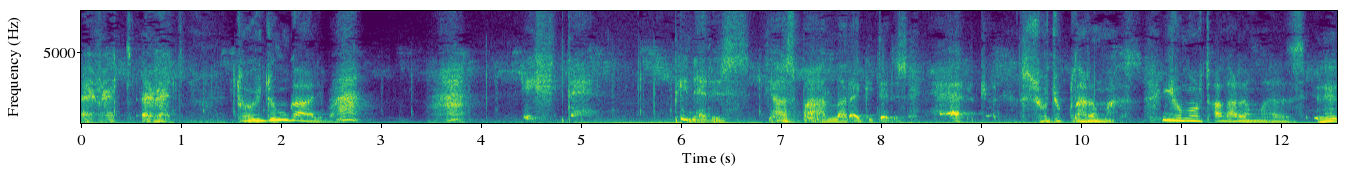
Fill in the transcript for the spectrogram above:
Evet, evet. Duydum galiba. İşte bineriz yaz baharlara gideriz her gün. Sucuklarımız, yumurtalarımız. E,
